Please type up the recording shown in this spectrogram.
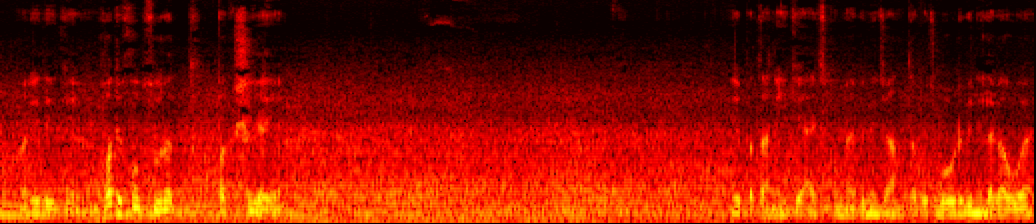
और ये देखिए। बहुत ही खूबसूरत पक्षी है ये। ये पता नहीं क्या है, इसको मैं भी नहीं जानता, कुछ बोर्ड भी नहीं लगा हुआ है।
